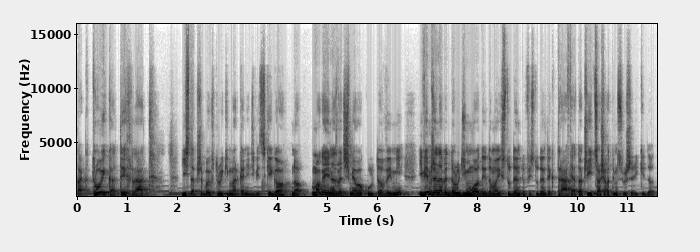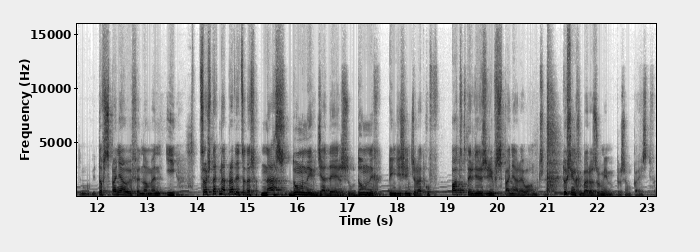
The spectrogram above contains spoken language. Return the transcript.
Tak, trójka tych lat lista przebojów trójki Marka Niedźwieckiego, no mogę je nazwać śmiało kultowymi i wiem, że nawet do ludzi młodych, do moich studentów i studentek trafia to, czyli coś o tym słyszeli, kiedy o tym mówię. To wspaniały fenomen i coś tak naprawdę, co nas, nas dumnych dziadersów, dumnych pięćdziesięciolatków od 40 wspaniale łączy. Tu się chyba rozumiemy, proszę Państwa.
